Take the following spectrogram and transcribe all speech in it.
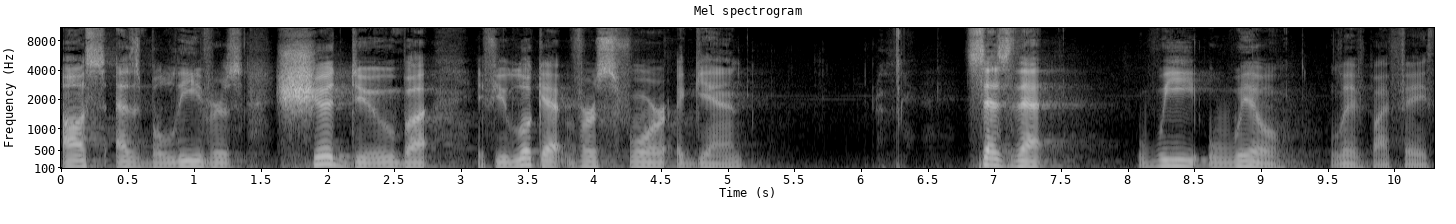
us as believers should do, but if you look at verse 4 again, says that we will live by faith,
